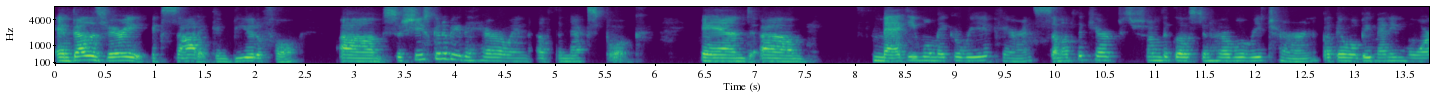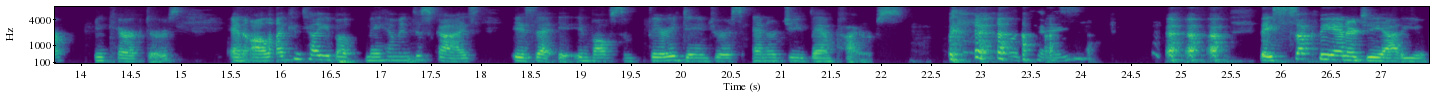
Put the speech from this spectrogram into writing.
and Bella's very exotic and beautiful. Um, so she's going to be the heroine of the next book. And um, Maggie will make a reappearance. Some of the characters from The Ghost in Her will return, but there will be many more new characters. And all I can tell you about Mayhem in Disguise is that it involves some very dangerous energy vampires. Okay. they suck the energy out of you.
